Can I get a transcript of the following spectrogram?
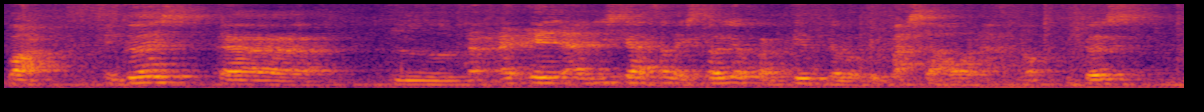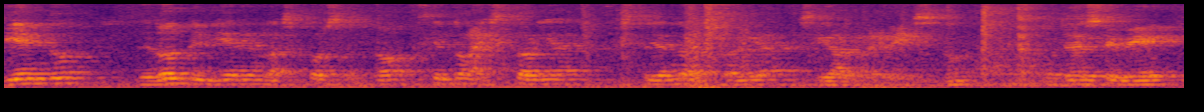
Bueno, entonces, uh, allí se hace la historia a partir de lo que pasa ahora, ¿no? Entonces, viendo de dónde vienen las cosas, ¿no? Haciendo la historia, estudiando la historia así al revés, ¿no? Entonces se ve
